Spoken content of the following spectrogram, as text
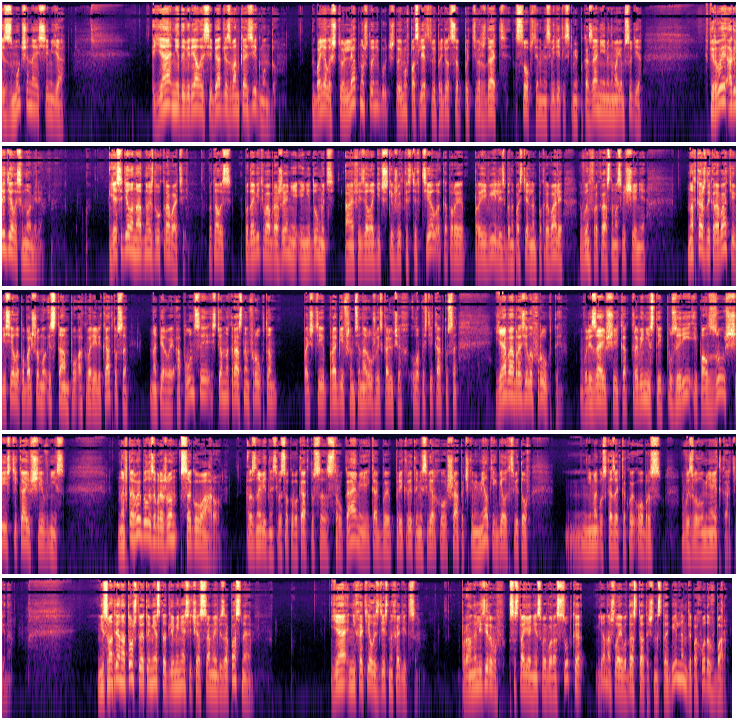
измученная семья. Я не доверяла себя для звонка Зигмунду. Боялась, что ляпну что-нибудь, что ему впоследствии придется подтверждать собственными свидетельскими показаниями на моем суде. Впервые огляделась в номере. Я сидела на одной из двух кроватей, пыталась подавить воображение и не думать о физиологических жидкостях тела, которые проявились бы на постельном покрывале в инфракрасном освещении. Над каждой кроватью висело по большому эстампу акварели кактуса, на первой опунции с темно-красным фруктом, почти пробившимся наружу из колючих лопастей кактуса. Я вообразила фрукты, вылезающие, как кровянистые пузыри, и ползущие, стекающие вниз. На второй был изображен сагуаро — разновидность высокого кактуса с руками и как бы прикрытыми сверху шапочками мелких белых цветов. Не могу сказать, какой образ вызвала у меня эта картина. Несмотря на то, что это место для меня сейчас самое безопасное, я не хотела здесь находиться. Проанализировав состояние своего рассудка, я нашла его достаточно стабильным для похода в бар —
